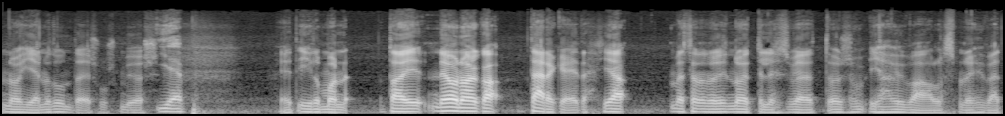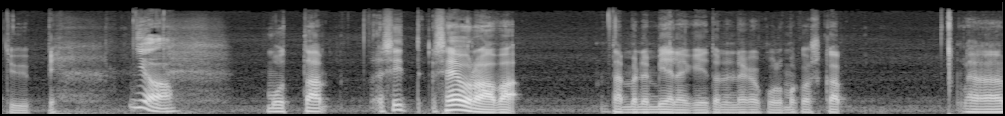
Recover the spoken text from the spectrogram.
no hienotunteisuus myös. Jep. Et ilman, tai ne on aika tärkeitä. Ja mä sanoisin noittelisessa vielä, että olisi ihan hyvä olla semmoinen hyvä tyyppi. Joo. Mutta sitten seuraava tämmöinen mielenkiintoinen näkökulma, koska öö,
